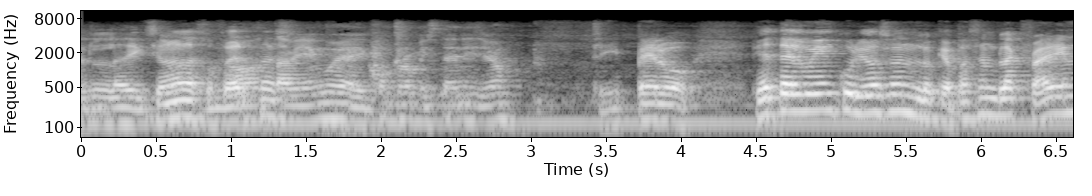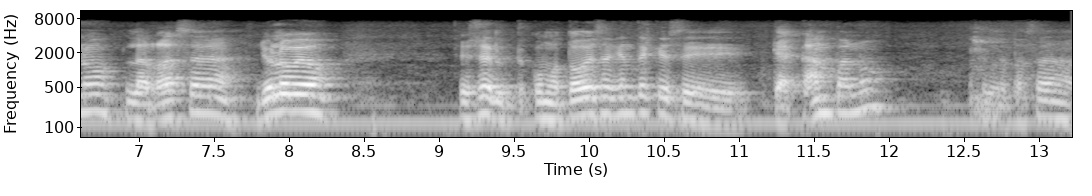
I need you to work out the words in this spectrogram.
la adicción a las No, ofertas. está bien, güey, ahí compro mis tenis yo. Sí, pero fíjate algo bien curioso en lo que pasa en Black Friday, ¿no? La raza, yo lo veo, Es el, como toda esa gente que se que acampa, ¿no? Se le pasa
